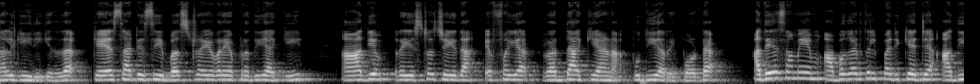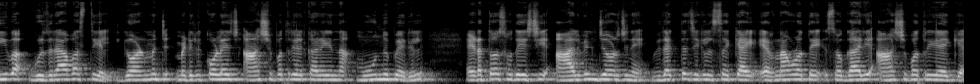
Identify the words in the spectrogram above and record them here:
നൽകിയിരിക്കുന്നത്. K S R T C bus ഡ്രൈവറെ പ്രതിയാക്കി ആദ്യം രജിസ്റ്റർ ചെയ്ത എഫ്ഐആർ റദ്ദാക്കിയാണ് പുതിയ റിപ്പോർട്ട്. അതേസമയം അപകടത്തിൽ പരിക്കേറ്റ് അതീവ ഗുരുതരാവസ്ഥയിൽ ഗവൺമെന്റ് മെഡിക്കൽ കോളേജ് ആശുപത്രിയിൽ കഴിയുന്ന മൂന്ന് പേരിൽ എടത്തോ സ്വദേശി ആൽവിൻ ജോർജിനെ വിദഗ്ധ ചികിത്സയ്ക്കായി എറണാകുളത്തെ സ്വകാര്യ ആശുപത്രിയിലേക്ക്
